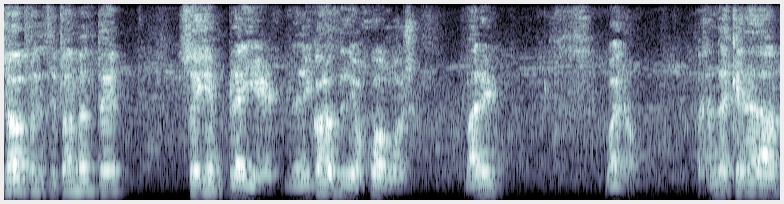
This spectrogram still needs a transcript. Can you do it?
Yo principalmente soy en player, me dedico a los videojuegos, ¿vale? Bueno, pues antes que nada,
